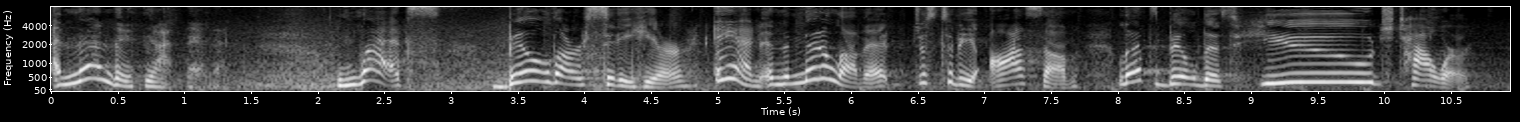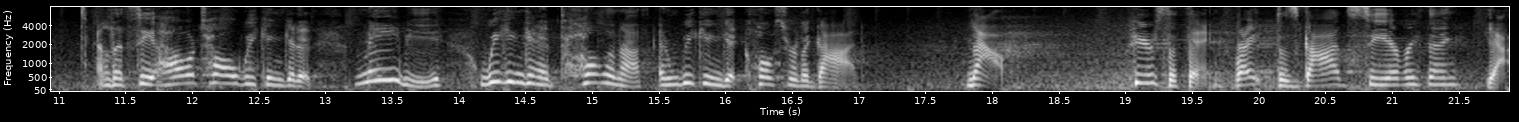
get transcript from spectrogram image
And then they thought, let's build our city here and in the middle of it just to be awesome let's build this huge tower and let's see how tall we can get it. Maybe we can get it tall enough and we can get closer to God. Now, here's the thing, right? Does God see everything? Yeah.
